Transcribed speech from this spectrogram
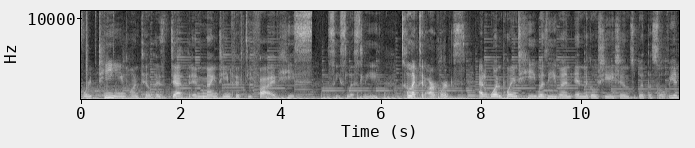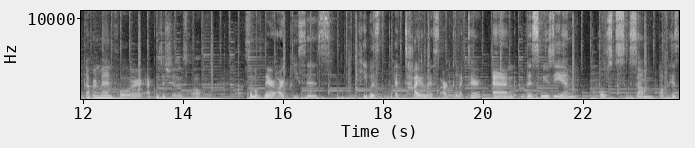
14 until his death in 1955, he ceaselessly collected artworks. At one point, he was even in negotiations with the Soviet government for acquisitions of some of their art pieces. He was a tireless art collector, and this museum hosts some of his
